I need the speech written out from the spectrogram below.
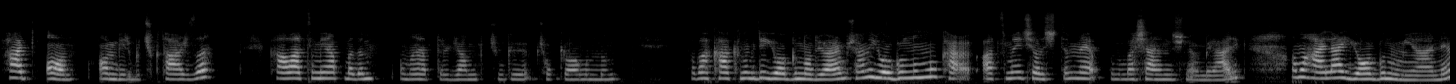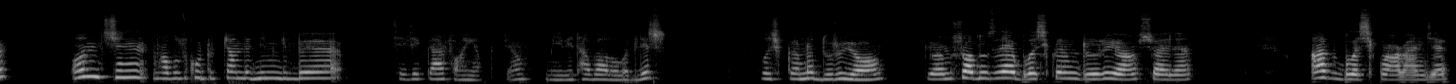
Saat 10, 11 buçuk tarzı. Kahvaltımı yapmadım. Ona yaptıracağım çünkü çok yorgundum. Sabah kalktığımda bir de yorgun oluyorum. Şu anda yorgunluğumu atmaya çalıştım ve bunu başardığını düşünüyorum birazcık. Ama hala yorgunum yani. Onun için havuzu kurduracağım dediğim gibi içecekler falan yaptıracağım. Meyve tabağı olabilir. Bulaşıklarım da duruyor. Görmüş olduğunuz üzere bulaşıklarım duruyor. Şöyle. Az bir bulaşık var bence.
